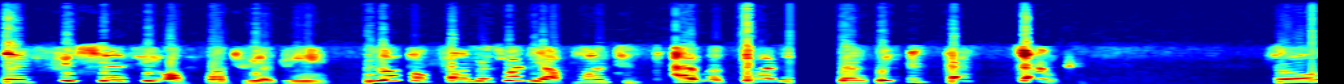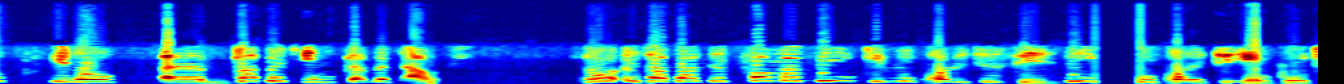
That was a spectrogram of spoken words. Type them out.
the efficiency of what we are doing. A lot of farmers, what they are planting, uh, planting is just junk. So, you know, um, garbage in, garbage out. So it's about the farmer being given quality seeds, being given quality input,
